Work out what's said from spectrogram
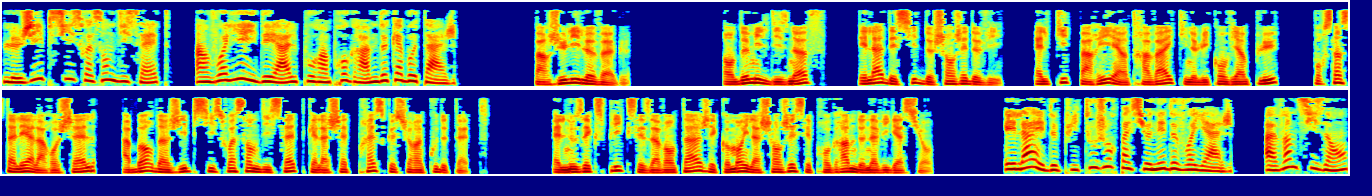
Le Gypsy 77, un voilier idéal pour un programme de cabotage. Par Julie Leveugle. En 2019, Ella décide de changer de vie. Elle quitte Paris et un travail qui ne lui convient plus, pour s'installer à La Rochelle, à bord d'un Gypsy 77 qu'elle achète presque sur un coup de tête. Elle nous explique ses avantages et comment il a changé ses programmes de navigation. Ella est depuis toujours passionnée de voyage. À 26 ans,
